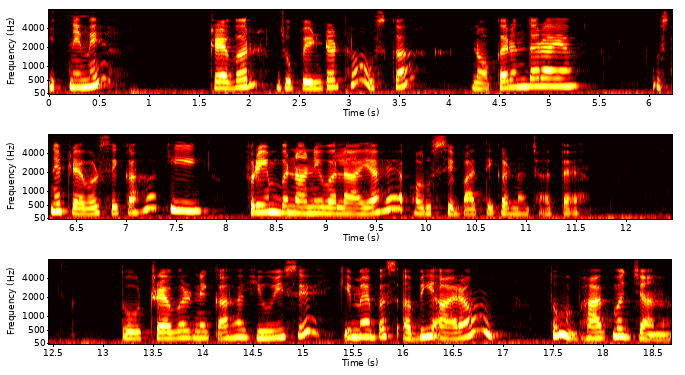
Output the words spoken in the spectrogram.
इतने में ट्रेवर, जो पेंटर था, उसका नौकर अंदर आया। उसने ट्रेवर से कहा कि फ्रेम बनाने वाला आया है और उससे बातें करना चाहता है। तो ट्रेवर ने कहा ह्यूई से कि मैं बस अभी आ रहा हूँ, तुम भाग मत जाना।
